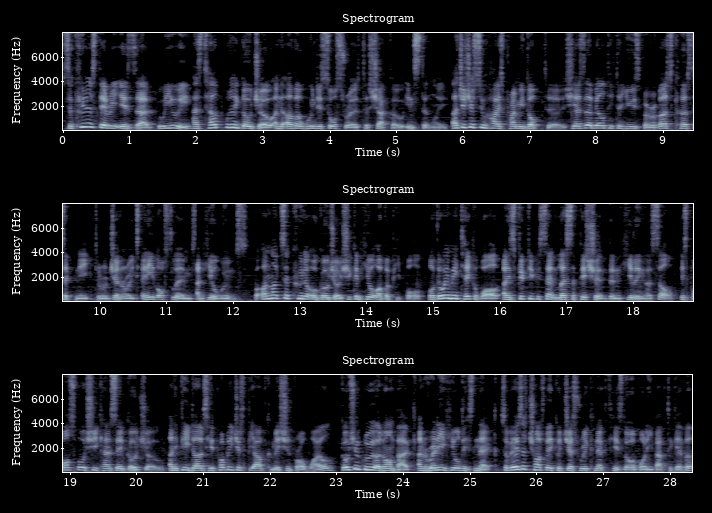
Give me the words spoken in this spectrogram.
Sukuna's theory is that Uiui has teleported Gojo and the other wounded sorcerers to Shoko instantly. As Jujutsu High's primary doctor, she has the ability to use the reverse curse technique to regenerate any lost limbs and heal wounds. But unlike Sukuna or Gojo, she can heal other people. Although it may take a while and is 50% less efficient than healing herself, it's possible she can save Gojo and if he does, he'd probably just be out of commission for a while. Gojo grew an arm back and already healed his neck, so there's a chance they could just reconnect his lower body back together.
